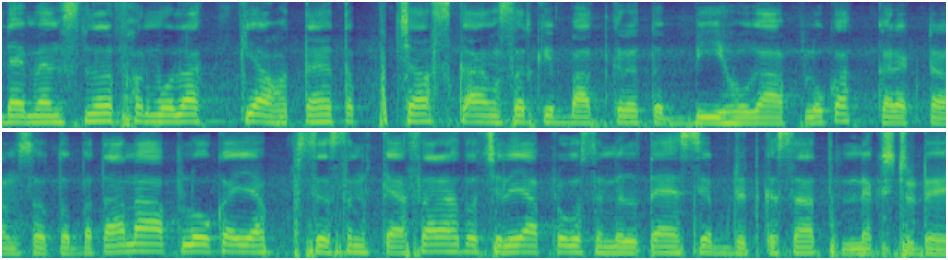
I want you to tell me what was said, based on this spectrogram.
डायमेंशनल फार्मूला क्या होता है? तो पचास का आंसर की बात करें तो बी होगा आप लोग का करेक्ट आंसर तो बताना आप लोग का यह सेशन कैसा रहा तो चलिए आप लोगों से मिलते हैं इसी अपडेट के साथ नेक्स्ट डे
